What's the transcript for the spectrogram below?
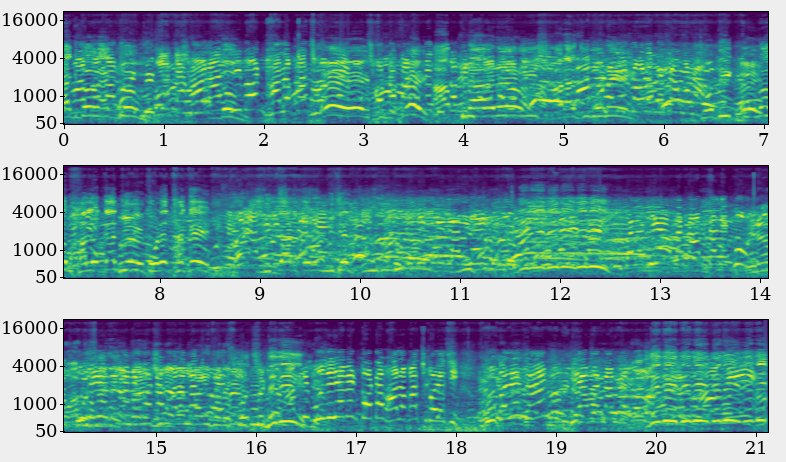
একদম, একদম, আপনার যদি সারা জীবনে যদি কোনো ভালো কাজ যদি করে থাকেন স্বীকার করুন নিজের দিদি দিদি দিদি আমার নামটা দেখুন দিদি আপনি বুঝে যাবেন কটা ভালো কাজ করেছি গুগলে যান দিয়ে আমার নামটা বলুন। দিদি, দিদি, দিদি, দিদি।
